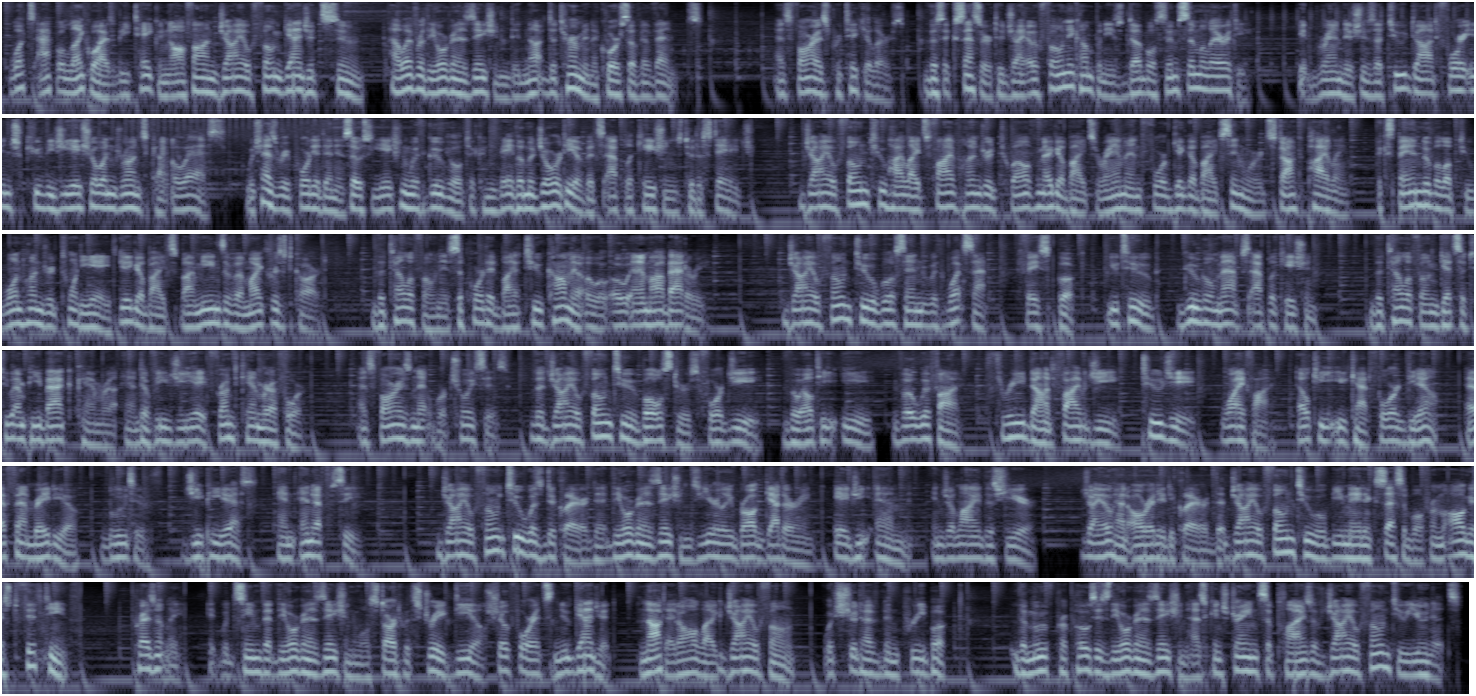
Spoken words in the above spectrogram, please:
WhatsApp will likewise be taken off on Jio Phone gadgets soon, however the organization did not determine a course of events. As far as particulars, the successor to JioPhone company's double SIM similarity. It brandishes a 2.4-inch QVGA show and runs KaiOS, which has reported an association with Google to convey the majority of its applications to the stage. JioPhone 2 highlights 512 MB RAM and 4 GB inward stockpiling, expandable up to 128 GB by means of a microSD card. The telephone is supported by a 2,000 mAh battery. Jio Phone 2 will send with WhatsApp, Facebook, YouTube, Google Maps application. The telephone gets a 2MP back camera and a VGA front camera for. As far as network choices, the Jio Phone 2 bolsters 4G, VoLTE, VoWiFi, 3.5G, 2G, Wi-Fi, LTE Cat 4DL, FM radio, Bluetooth, GPS, and NFC. Jio Phone 2 was declared at the organization's yearly broad gathering, AGM, in July this year. Jio had already declared that Jio Phone 2 will be made accessible from August 15. Presently, it would seem that the organization will start with straight deal show for its new gadget, not at all like Jio Phone, which should have been pre-booked. The move proposes the organization has constrained supplies of Jio Phone 2 units.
